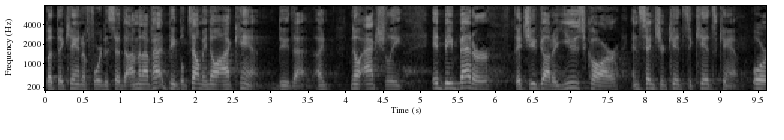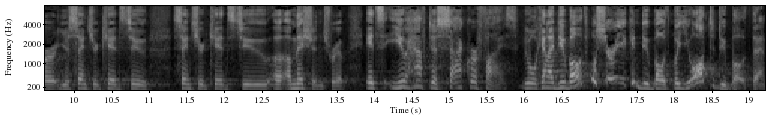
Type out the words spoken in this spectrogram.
but they can't afford to send. I mean, I've had people tell me, "No, I can't do that." I, no, actually, it'd be better that you got a used car and sent your kids to kids camp, or you sent your kids to sent your kids to a, a mission trip. It's you have to sacrifice. Well, can I do both? Well, sure, you can do both, but you ought to do both then.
